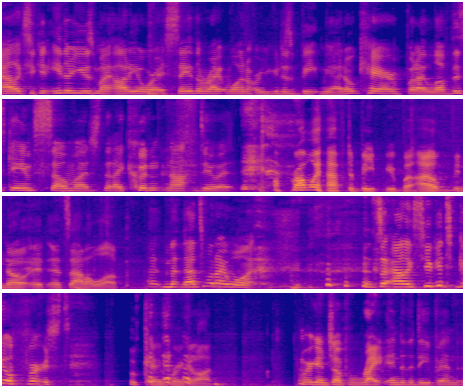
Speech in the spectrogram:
Alex, you can either use my audio where I say the right one or you can just beat me. I don't care, but I love this game so much that I couldn't not do it. I'll probably have to beat you, but I hope you know it, it's out of love. Uh, N- That's what I want. so, Alex, you get to go first. Okay, bring it on. We're gonna jump right into the deep end.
